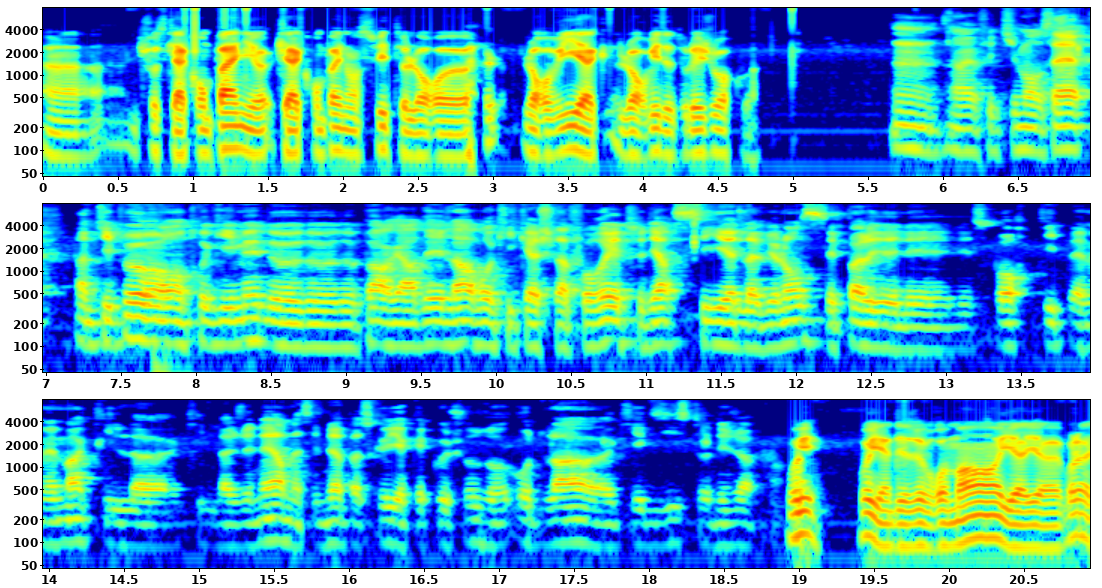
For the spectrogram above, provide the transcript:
une chose qui accompagne, qui accompagne ensuite leur, euh, leur, vie, leur vie de tous les jours. Quoi. Mmh, ouais, effectivement, c'est un petit peu entre guillemets de ne de, de pas regarder l'arbre qui cache la forêt et de se dire s'il y a de la violence, c'est pas les, les, les, sports type MMA qui la, qui la génèrent, mais c'est bien parce qu'il y a quelque chose au-delà euh, qui existe déjà. Oui, oui, il y a un désœuvrement, il y a, voilà,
